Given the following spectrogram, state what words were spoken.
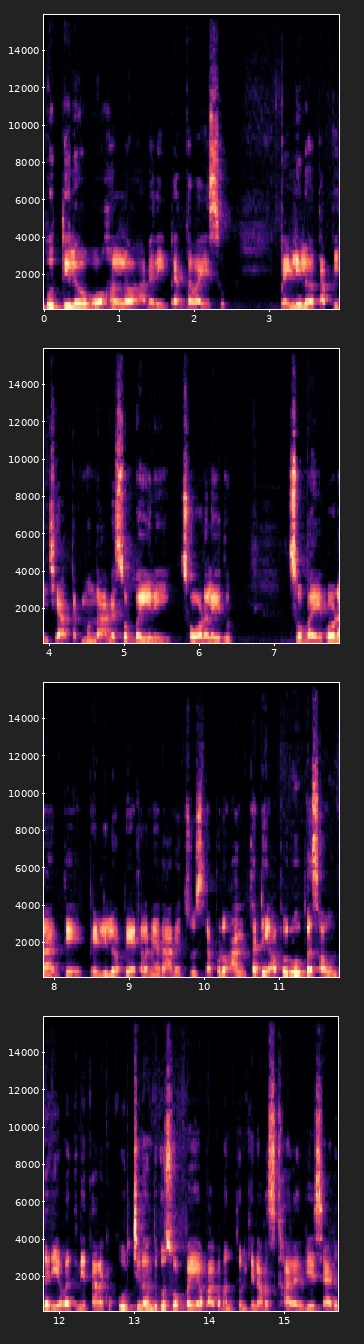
బుద్ధిలో ఊహల్లో ఆమెది పెద్ద వయసు పెళ్ళిలో తప్పించి అంతకుముందు ఆమె సుబ్బయ్యని చూడలేదు. సుబ్బయ్య కూడా అంతే పెళ్ళిలో పీటల మీద ఆమె చూసినప్పుడు అంతటి అపురూప సౌందర్యవతిని తనకు కూర్చినందుకు సుబ్బయ్య భగవంతునికి నమస్కారం చేశాడు.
